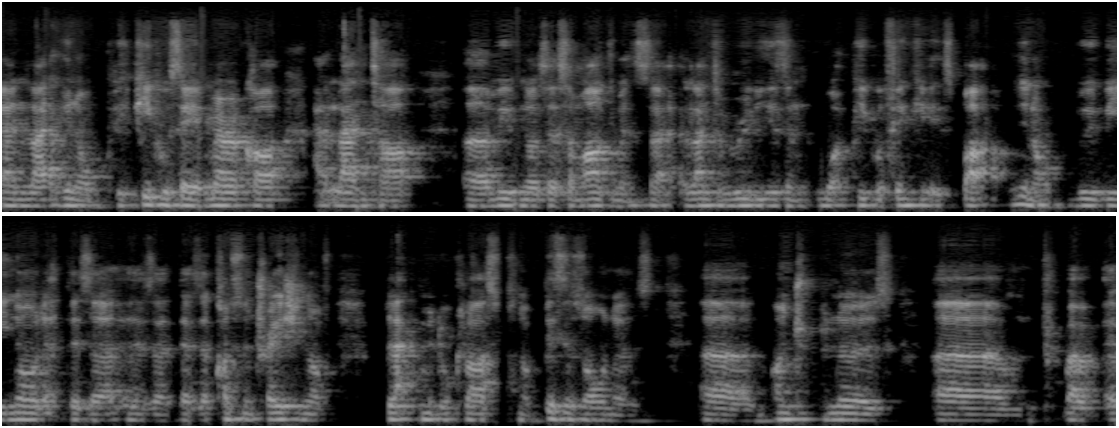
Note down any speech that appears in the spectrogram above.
And like you know, people say America, Atlanta. Um, even though there's some arguments that Atlanta really isn't what people think it is, but you know, we, we know that there's a there's a there's a concentration of black middle class you know, business owners, um, entrepreneurs, um, uh,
